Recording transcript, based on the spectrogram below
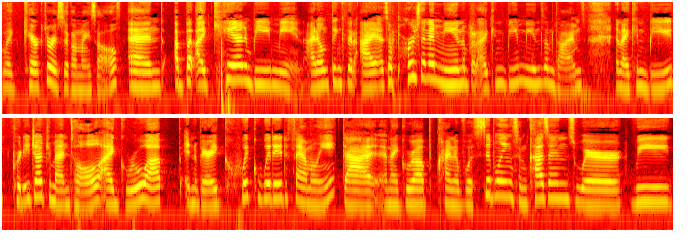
like characteristic on myself and uh, but I can be mean. I don't think that I as a person am mean, but I can be mean sometimes and I can be pretty judgmental. I grew up in a very quick-witted family that and I grew up kind of with siblings and cousins where we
